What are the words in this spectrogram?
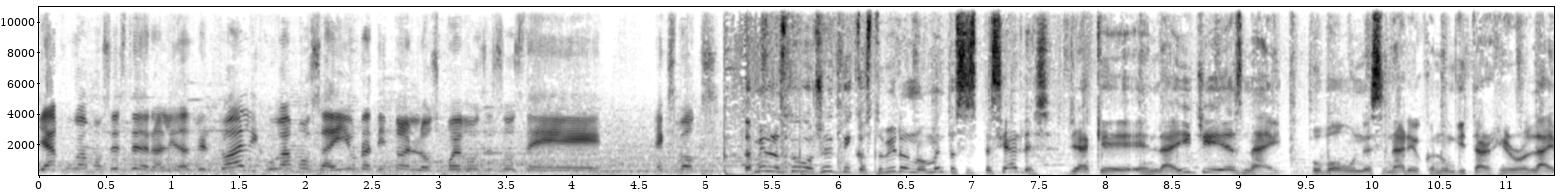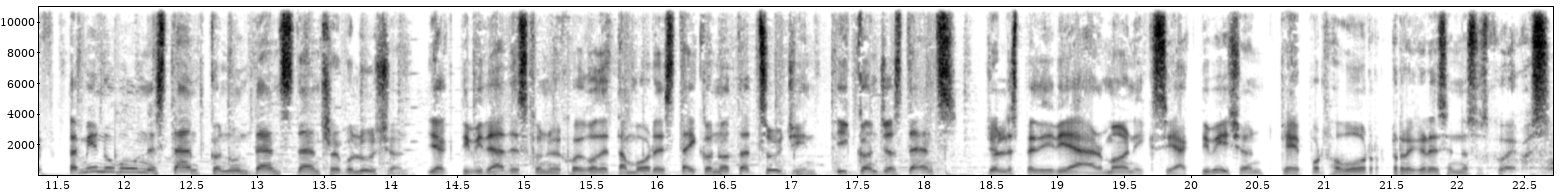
Ya jugamos este de realidad virtual y jugamos ahí un ratito en los juegos esos de Xbox. También los juegos rítmicos tuvieron momentos especiales, ya que en la EGS Night hubo un escenario con un Guitar Hero Live, también hubo un stand con un Dance Dance Revolution y actividades con el juego de tambores Taiko no Tatsujin y con Just Dance. Yo les pediría a Harmonix y Activision que por favor regresen a esos juegos.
